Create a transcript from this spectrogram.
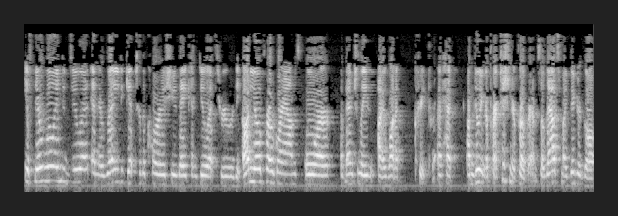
if they're willing to do it and they're ready to get to the core issue, they can do it through the audio programs or eventually I want to create, have I'm doing a practitioner program, so that's my bigger goal.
